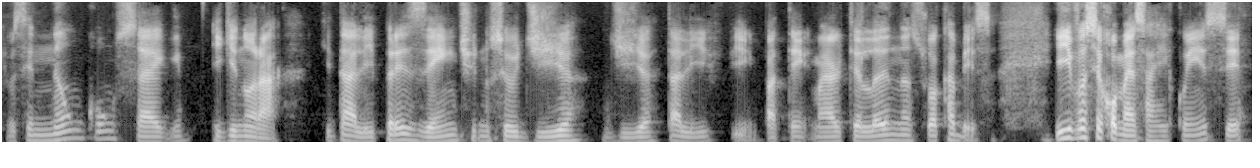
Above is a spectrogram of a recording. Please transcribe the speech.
que você não consegue ignorar que está ali presente no seu dia a dia, está ali martelando na sua cabeça. E você começa a reconhecer,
